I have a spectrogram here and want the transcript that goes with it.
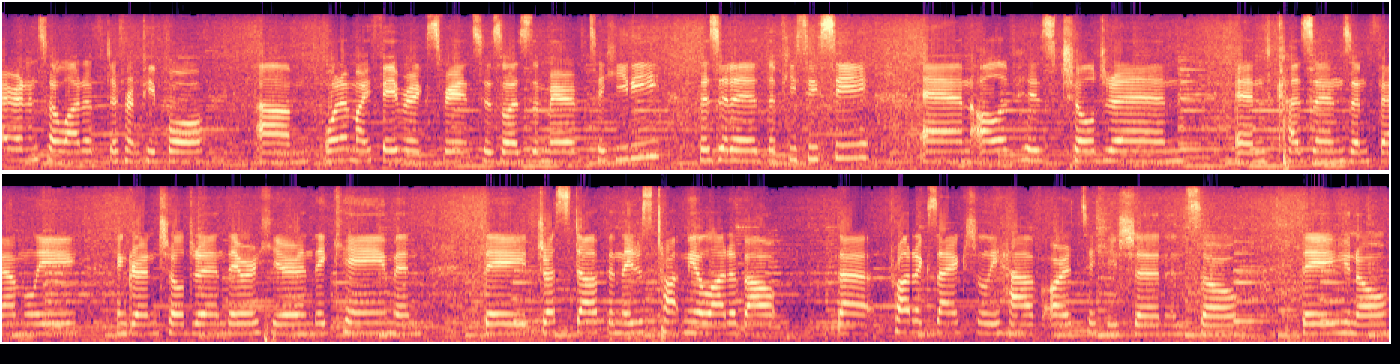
I ran into a lot of different people um, one of my favorite experiences was the mayor of Tahiti visited the PCC and all of his children and cousins and family and grandchildren, they were here and they came and they dressed up and they just taught me a lot about the products I actually have are Tahitian and so they, you know,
